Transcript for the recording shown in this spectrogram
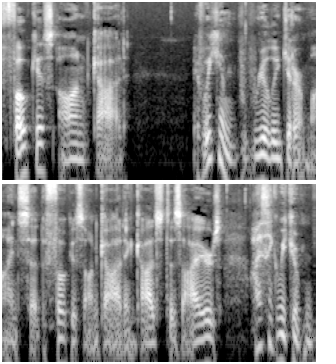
focus on God. If we can really get our mindset to focus on God and God's desires, I think we can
